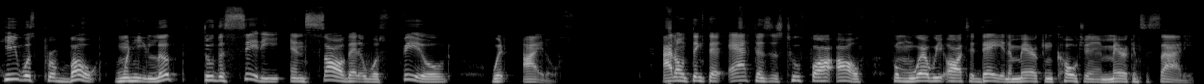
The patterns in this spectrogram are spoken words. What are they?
He was provoked when he looked through the city and saw that it was filled with idols. I don't think that Athens is too far off from where we are today in American culture and American society.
